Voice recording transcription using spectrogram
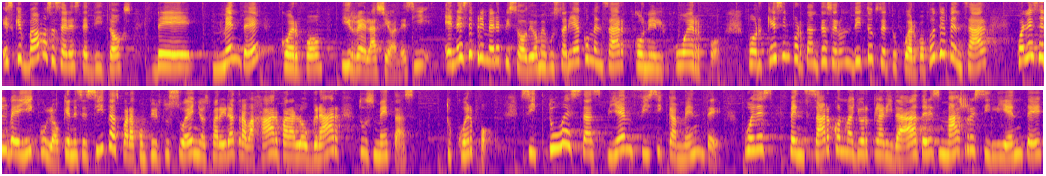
es que vamos a hacer este detox de mente, cuerpo y relaciones. Y en este primer episodio me gustaría comenzar con el cuerpo. ¿Por qué es importante hacer un detox de tu cuerpo? Ponte a pensar ¿Cuál es el vehículo que necesitas para cumplir tus sueños, para ir a trabajar, para lograr tus metas? Tu cuerpo. Si tú estás bien físicamente, puedes pensar con mayor claridad, eres más resiliente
